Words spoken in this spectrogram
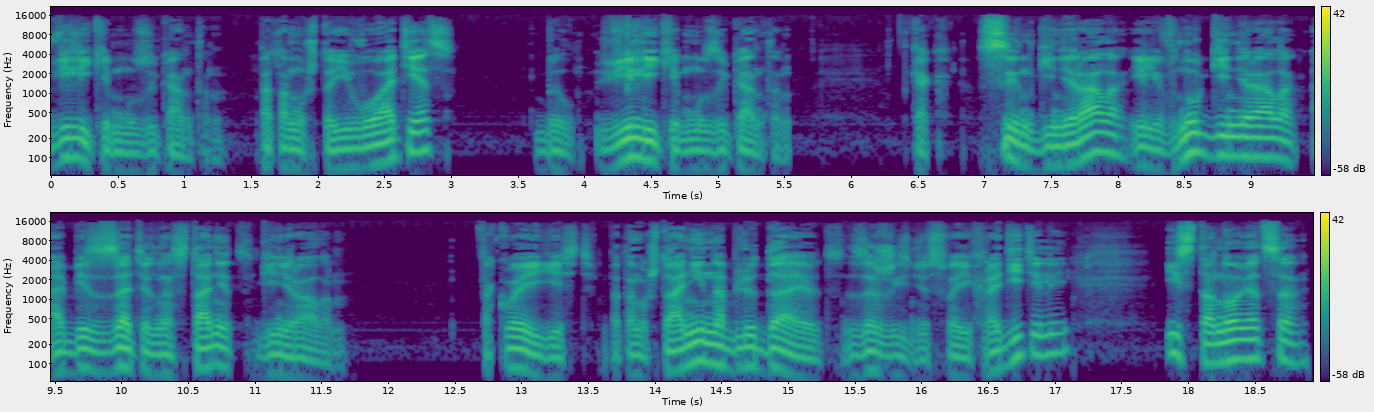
великим музыкантом, потому что его отец был великим музыкантом, как сын генерала или внук генерала обязательно станет генералом. Такое есть, потому что они наблюдают за жизнью своих родителей и становятся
